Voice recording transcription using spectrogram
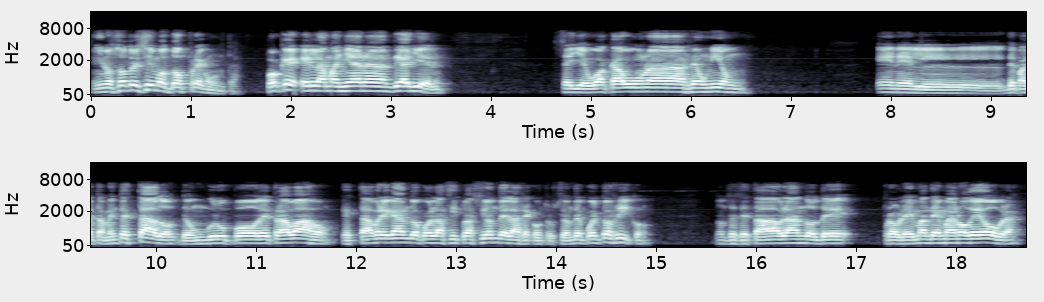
Y nosotros hicimos dos preguntas. Porque en la mañana de ayer se llevó a cabo una reunión en el Departamento de Estado de un grupo de trabajo que está bregando con la situación de la reconstrucción de Puerto Rico, donde se estaba hablando de problemas de mano de obra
